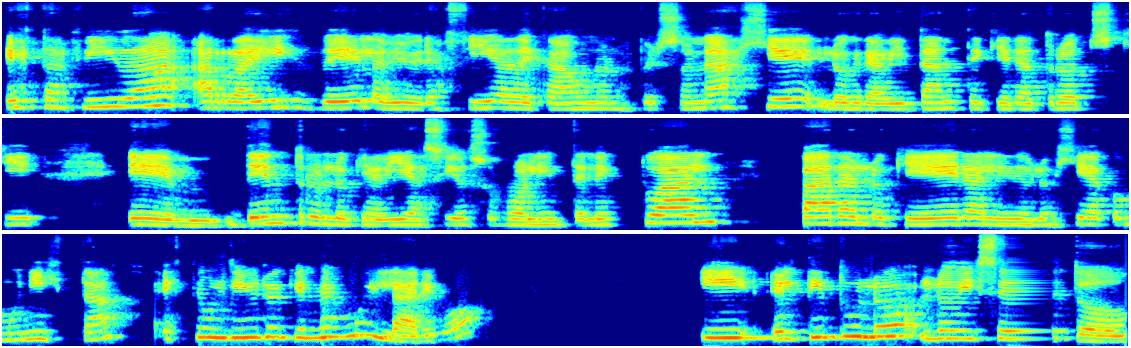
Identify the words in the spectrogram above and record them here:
estas vidas a raíz de la biografía de cada uno de los personajes, lo gravitante que era Trotsky eh, dentro de lo que había sido su rol intelectual para lo que era la ideología comunista. Este es un libro que no es muy largo, y el título lo dice todo.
